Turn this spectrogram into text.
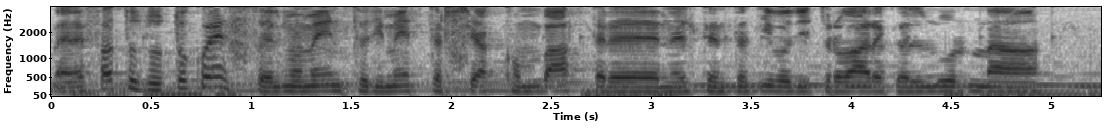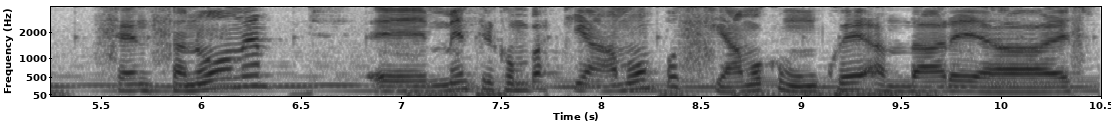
Bene, fatto tutto questo è il momento di mettersi a combattere nel tentativo di trovare quell'urna senza nome. E mentre combattiamo possiamo comunque andare a, es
